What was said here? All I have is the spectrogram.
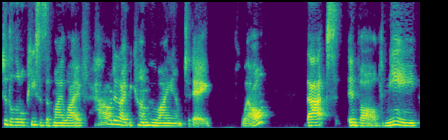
to the little pieces of my life. How did I become who I am today? Well, that involved me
